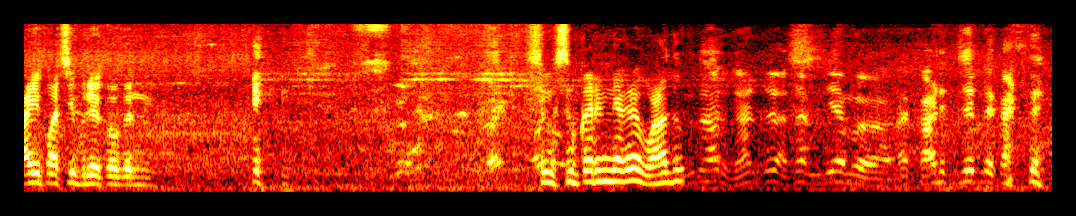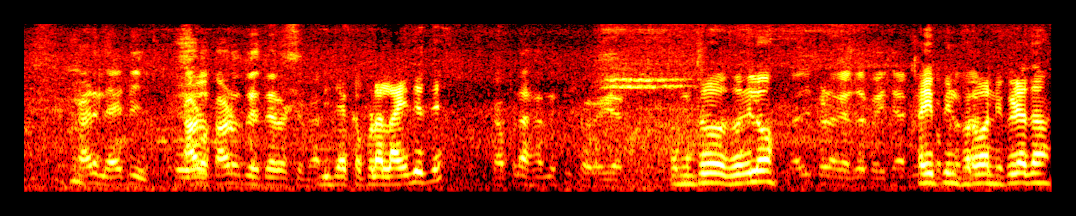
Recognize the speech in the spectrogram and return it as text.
આ પાછી બ્રેક વગરની. શું શું કરીને આગળ ભણા તું? ઉધાર ઘર છે, અસલ ઇન્ડિયામાં આ કાળી જ છે એટલે કાળી કાળી લાઈટી કાળો કાળો દેતા રાખે મારે. બીજા કપડા લાવી દેતે કપડાં હાલે શું કરો યાર? તો મિત્રો જોઈ લો ખાઈ પીને ફરવા નીકળ્યા હતા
